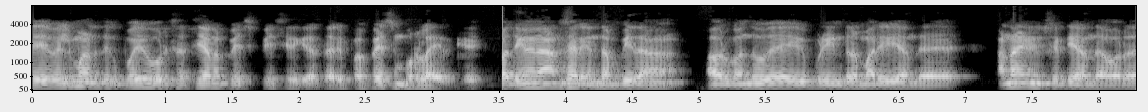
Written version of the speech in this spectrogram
வெளிமாநிலத்துக்கு போய் ஒரு சர்ச்சையான பேச்சு பேசியிருக்காரு சார். இப்ப பேசும் பொருளா இருக்கு. பாத்தீங்கன்னா நான் சார் என் தம்பி தான். அவருக்கு வந்து இப்படின்ற மாதிரி அந்த அண்ணா யூனிவர்சிட்டி அந்த ஒரு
